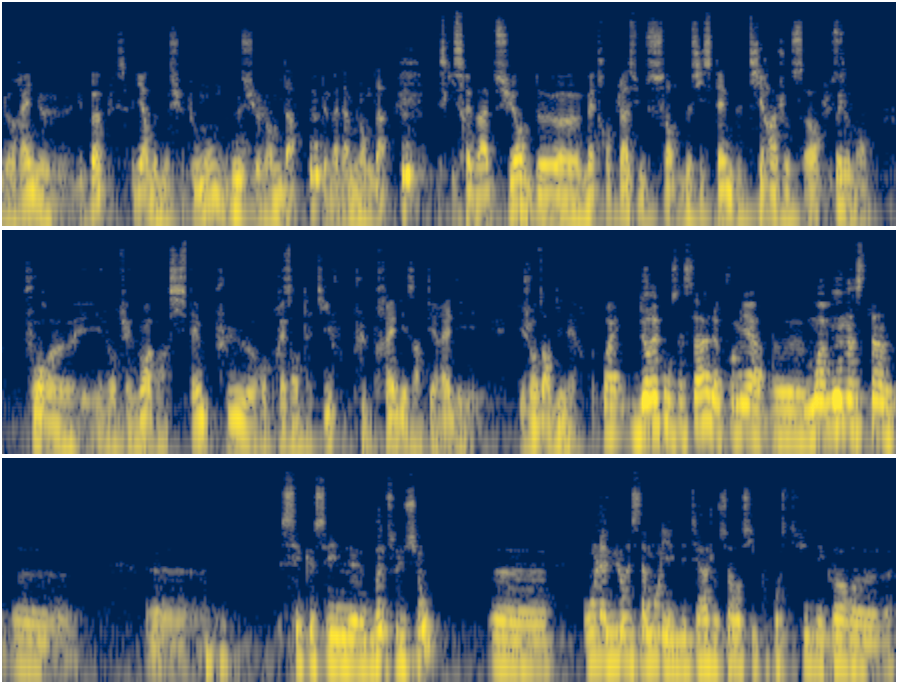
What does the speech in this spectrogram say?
le règne euh, du peuple, c'est-à-dire de monsieur tout le monde, de Mm. monsieur lambda, Mm. de madame lambda. Mm. Est-ce qu'il serait pas absurde de euh, mettre en place une sorte de système de tirage au sort, justement, pour euh, éventuellement avoir un système plus représentatif ou plus près des intérêts des, gens ordinaires. Ouais, deux réponses à ça. La première, euh, moi, mon instinct, euh, euh, c'est que c'est une bonne solution. Euh, on l'a vu récemment, il y a eu des tirages au sort aussi pour constituer des corps euh,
